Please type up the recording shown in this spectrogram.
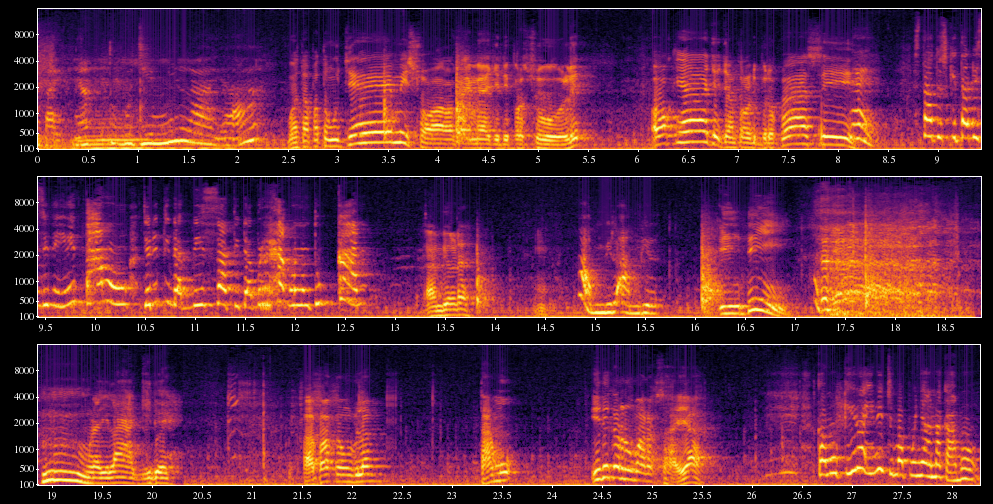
sebaiknya tunggu Jimmy lah ya. Buat apa tunggu Jamie soal remeh aja dipersulit? Oke aja, jangan terlalu birokrasi. Hei, status kita di sini ini tamu, jadi tidak bisa, tidak berhak menentukan. Ambil dah. Hmm. Ambil, ambil. Ini. Hmm, mulai lagi deh. Apa kamu bilang? Tamu? Ini kan rumah anak saya. Kamu kira ini cuma punya anak kamu?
